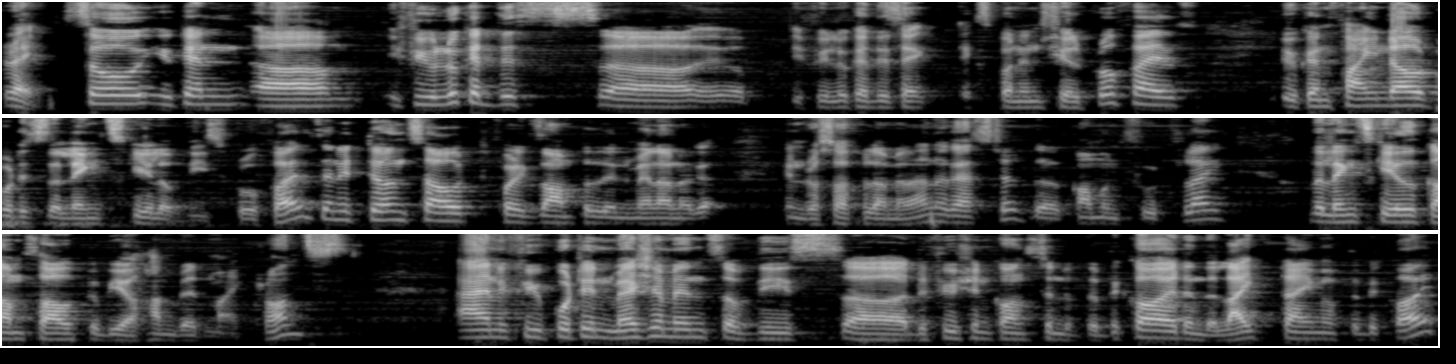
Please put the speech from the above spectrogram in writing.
Right. So, you can um, if you look at this uh, if you look at this exponential profiles you can find out what is the length scale of these profiles and it turns out for example, in melanoga in Drosophila melanogaster the common fruit fly the length scale comes out to be 100 microns. And if you put in measurements of these uh, diffusion constant of the bicoid and the lifetime of the bicoid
